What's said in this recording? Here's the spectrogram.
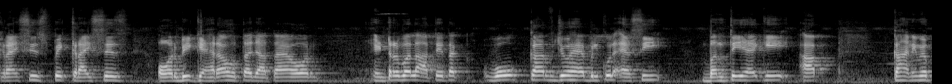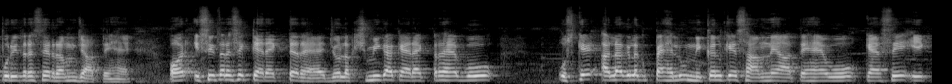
क्राइसिस पे क्राइसिस और भी गहरा होता जाता है और इंटरवल आते तक वो कर्व जो है बिल्कुल ऐसी बनती है कि आप कहानी में पूरी तरह से रम जाते हैं। और इसी तरह से कैरेक्टर है, जो लक्ष्मी का कैरेक्टर है, वो उसके अलग अलग पहलू निकल के सामने आते हैं। वो कैसे एक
